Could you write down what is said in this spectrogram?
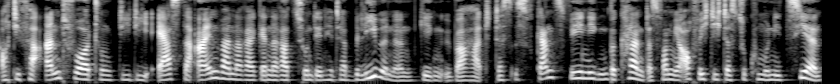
Auch die Verantwortung, die die erste Einwanderergeneration den Hinterbliebenen gegenüber hat, das ist ganz wenigen bekannt. Das war mir auch wichtig, das zu kommunizieren.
